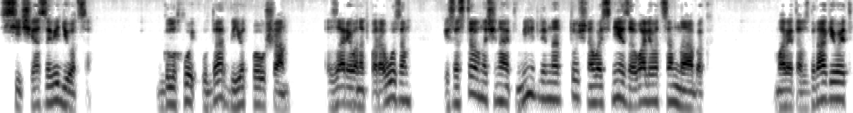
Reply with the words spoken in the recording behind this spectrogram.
сейчас заведется. Глухой удар бьет по ушам. Зарево над паровозом, и состав начинает медленно, точно во сне, заваливаться на бок. Марета вздрагивает,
